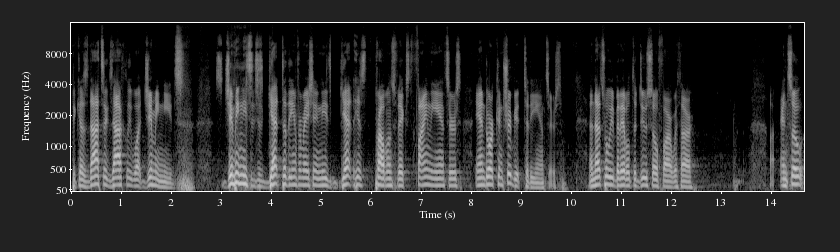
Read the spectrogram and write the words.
Because that's exactly what Jimmy needs. So Jimmy needs to just get to the information he needs, get his problems fixed, find the answers, and or contribute to the answers. And that's what we've been able to do so far with our. Uh, and so,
